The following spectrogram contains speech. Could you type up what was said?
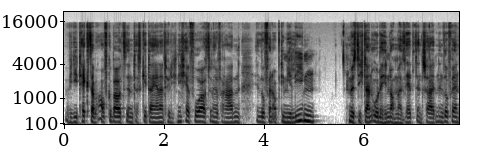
wie die Texte aber aufgebaut sind, das geht da ja natürlich nicht hervor aus den Referaten. Insofern, ob die mir liegen, müsste ich dann ohnehin nochmal selbst entscheiden. Insofern,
